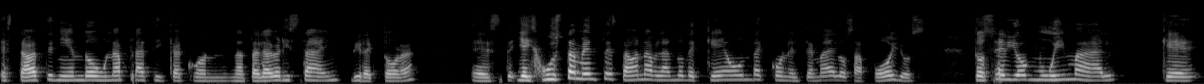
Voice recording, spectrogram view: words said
estaba teniendo una plática con Natalia Beristain, directora, este, y justamente estaban hablando de qué onda con el tema de los apoyos. Entonces se vio muy mal que,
